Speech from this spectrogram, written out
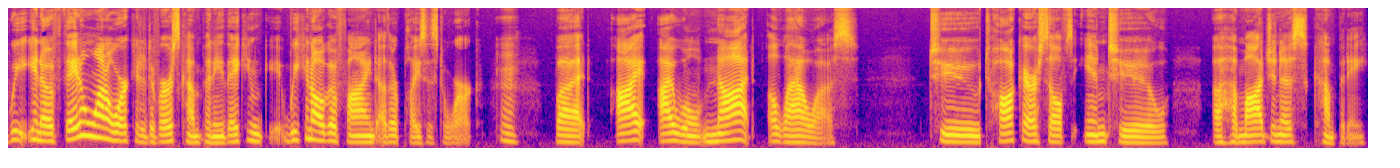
We, you know, if they don't want to work at a diverse company, they can, we can all go find other places to work. Mm. But I, I will not allow us to talk ourselves into a homogenous company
